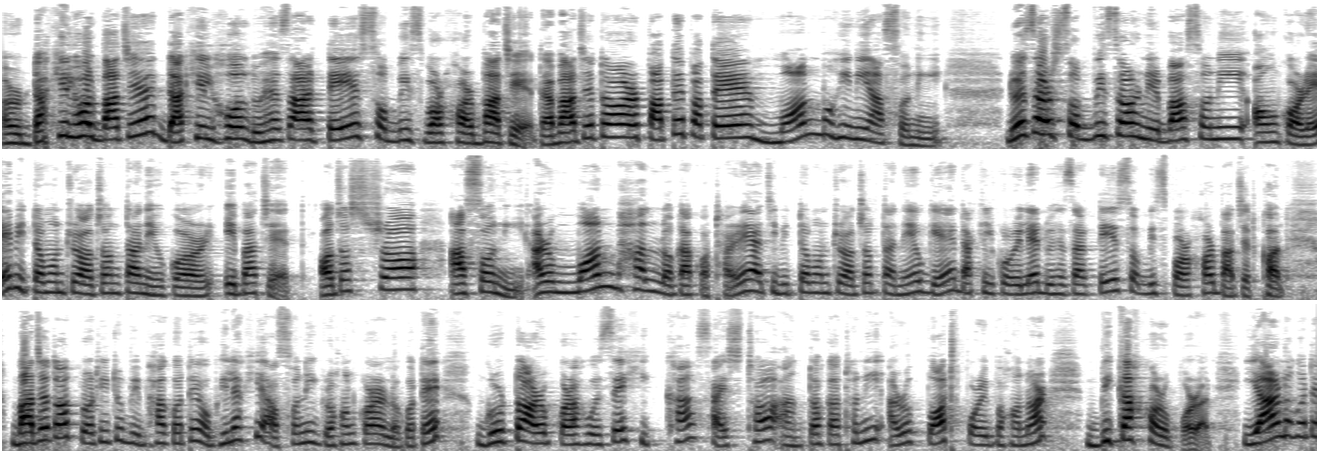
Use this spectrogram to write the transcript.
আৰু দাখিল হ'ল বাজেট দাখিল হ'ল দুহেজাৰ তেইছ চৌব্বিছ বৰ্ষৰ বাজেট। বাজেটৰ পাতে পাতে মনমোহিনী আঁচনি। দুহেজাৰ চৌব্বিছৰ নিৰ্বাচনী অংকৰে বিত্তমন্ত্ৰী অজন্তা নেওগৰ এই বাজেট। অজস্ৰ আঁচনি আৰু মন ভাল লগা কথাৰে আজি বিত্তমন্ত্ৰী অজন্তা নেওগে দাখিল কৰিলে দুহেজাৰ তেইছ চৌব্বিছ বৰ্ষৰ বাজেটখন। বাজেটত প্ৰতিটো বিভাগতে অভিলাষী আঁচনি গ্ৰহণ কৰাৰ লগতে গুৰুত্ব আৰোপ কৰা হৈছে শিক্ষা স্বাস্থ্য আন্তঃগাঁথনি আৰু পথ পৰিবহণৰ বিকাশৰ ওপৰত। ইয়াৰ লগতে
